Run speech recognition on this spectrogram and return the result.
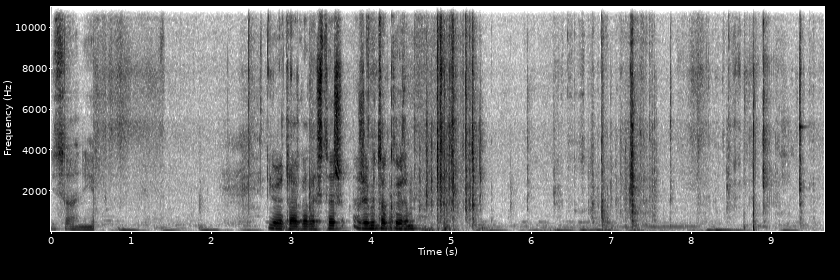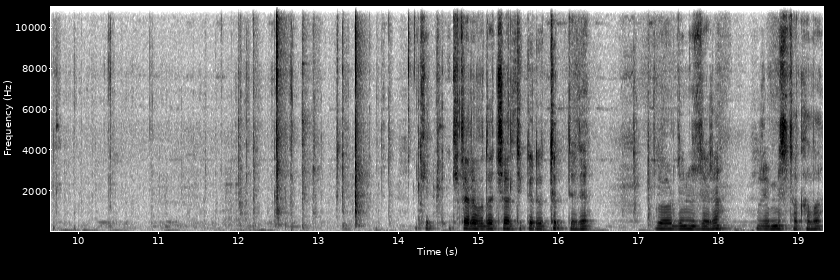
Bir saniye. Evet arkadaşlar RAM'i takıyorum. İki, iki tarafı da çeltikleri tık dedi. Gördüğünüz üzere RAM'imiz takılı.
